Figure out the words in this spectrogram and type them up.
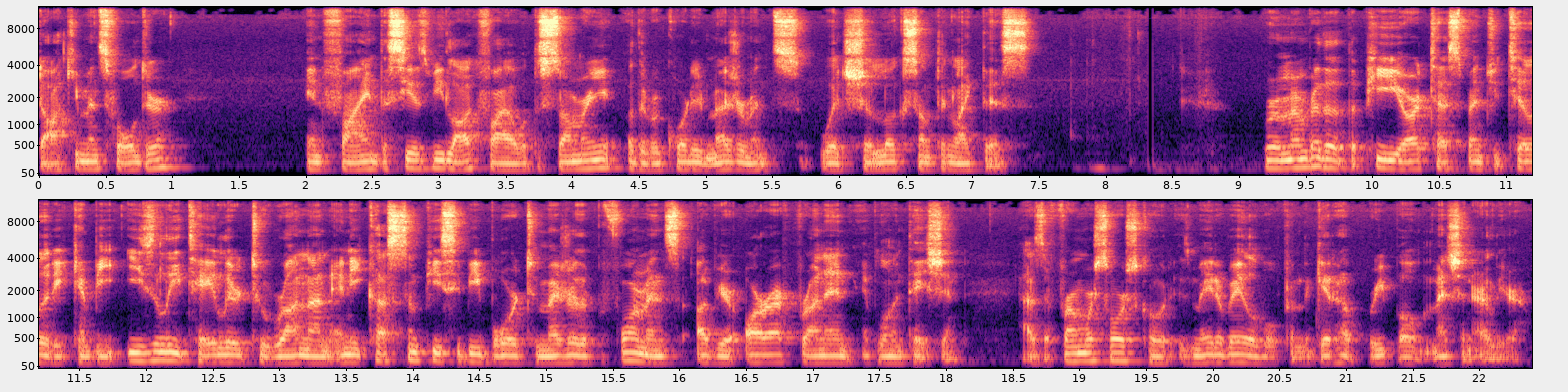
documents folder and find the CSV log file with the summary of the recorded measurements, which should look something like this. Remember that the PER test bench utility can be easily tailored to run on any custom PCB board to measure the performance of your RF front-end implementation, as the firmware source code is made available from the GitHub repo mentioned earlier.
